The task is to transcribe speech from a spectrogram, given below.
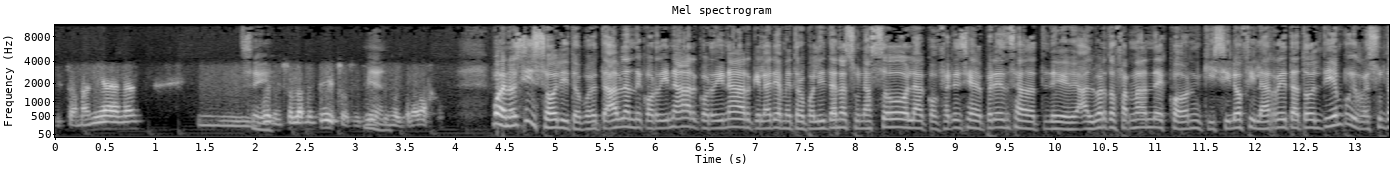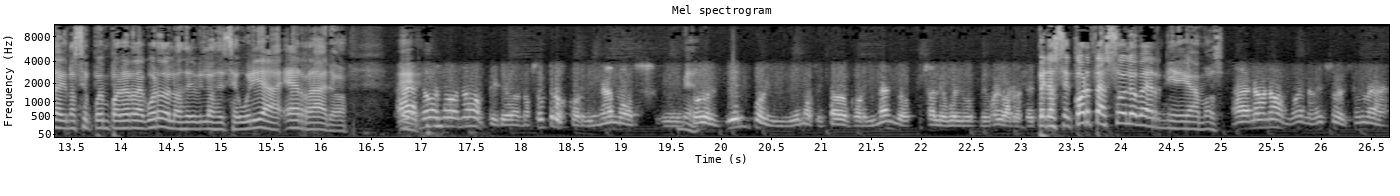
esta mañana y bueno solamente eso se sigue haciendo el trabajo bueno, es insólito, porque hablan de coordinar, coordinar, que el área metropolitana es una sola, conferencia de prensa de Alberto Fernández con Kisilov y Larreta todo el tiempo y resulta que no se pueden poner de acuerdo los de, los de seguridad. Es raro. Ah, eh. no, no, no, pero nosotros coordinamos eh, todo el tiempo y hemos estado coordinando, ya le vuelvo, le vuelvo a repetir. Pero se corta solo Bernie, digamos. Ah, no, no, bueno, eso es una,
